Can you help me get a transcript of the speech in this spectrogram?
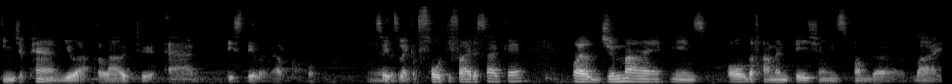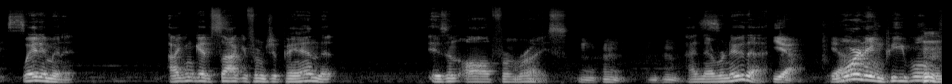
in Japan, you are allowed to add distilled alcohol. So it's like a fortified sake, while Junmai means all the fermentation is from the rice. Wait a minute. I can get sake from Japan that isn't all from rice. Mm-hmm, mm-hmm. I never knew that. Yeah, yeah. Warning, people.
